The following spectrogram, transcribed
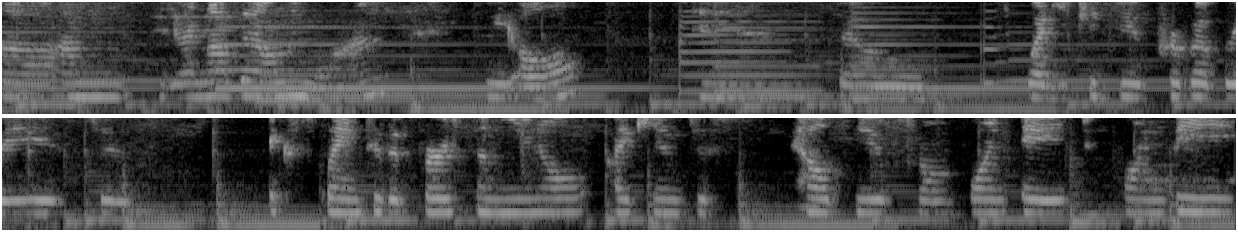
Um, you're not the only one. We all. And so, what you could do probably is just explain to the person, you know, I can just help you from point A to point B,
